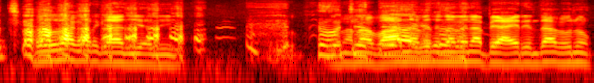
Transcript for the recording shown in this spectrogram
ਅੱਛਾ। ਉਹਦਾ ਕਰਕੇ ਆ ਜੀ ਆ ਜੀ ਉਹਨਾਂ ਨਾਲ ਵਾਹ ਨਵੇਂ ਨਵੇਂ ਨਾਲ ਪਿਆ ਹੀ ਰਹਿੰਦਾ ਉਹਨੂੰ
